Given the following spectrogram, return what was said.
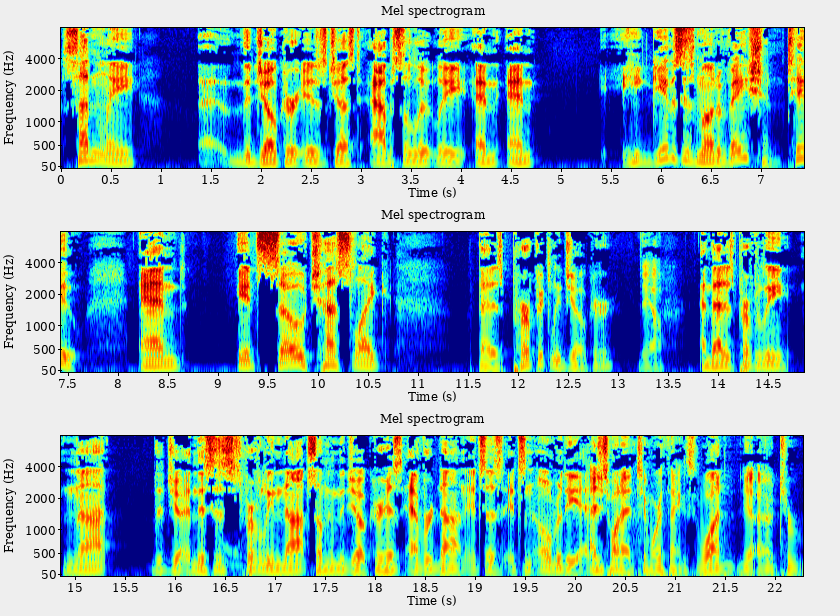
suddenly uh, the Joker is just absolutely and and he gives his motivation too. And it's so just like that is perfectly Joker Yeah. and that is perfectly not the Joker. and this is perfectly not something the Joker has ever done. It's a, it's an over the edge. I just want to add two more things. One, uh, to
